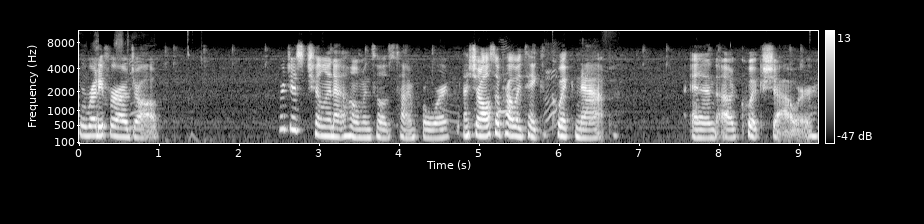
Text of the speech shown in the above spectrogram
We're ready for our job. We're just chilling at home until it's time for work. I should also probably take a quick nap and a quick shower.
